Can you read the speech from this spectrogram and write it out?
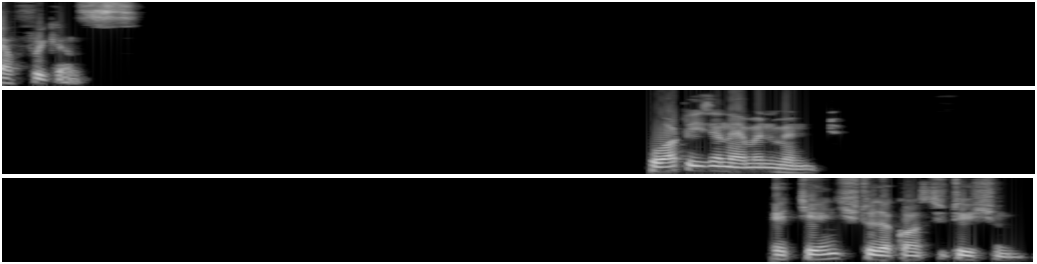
Africans. What is an amendment? A change to the constitution.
